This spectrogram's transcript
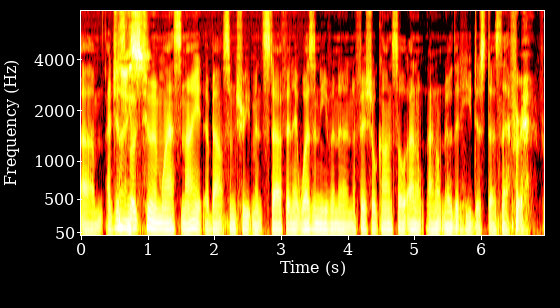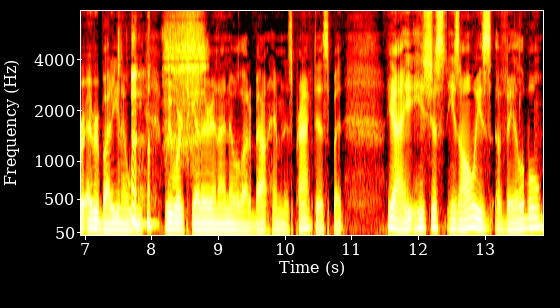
um, i just Nice. spoke to him last night about some treatment stuff and it wasn't even an official consult i don't i don't know that he just does that for for everybody you know we we work together and i know a lot about him and his practice but yeah he, he's just he's always available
